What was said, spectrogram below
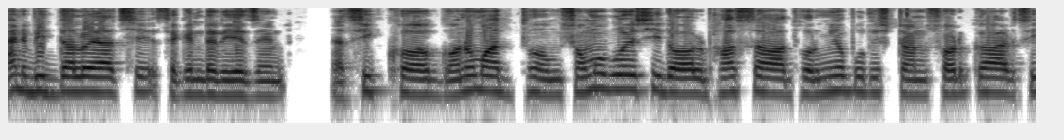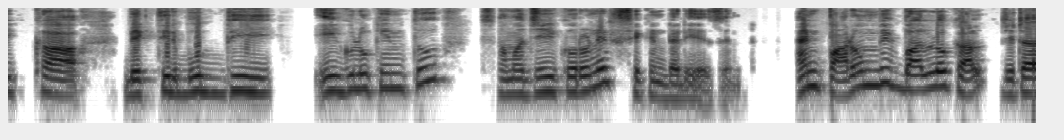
অ্যান্ড বিদ্যালয় আছে সেকেন্ডারি এজেন্ট শিক্ষক, গণমাধ্যম, সমবয়সী দল, ভাষা, ধর্মীয় প্রতিষ্ঠান, সরকার, শিক্ষা, ব্যক্তির বুদ্ধি, এইগুলো কিন্তু সামাজিকীকরণের সেকেন্ডারি এজেন্ট অ্যান্ড প্রারম্ভিক বাল্যকাল, যেটা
